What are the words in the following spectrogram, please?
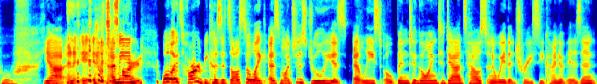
Whew. Yeah, and it, I mean, hard. well, it's hard because it's also like as much as Julie is at least open to going to Dad's house in a way that Tracy kind of isn't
